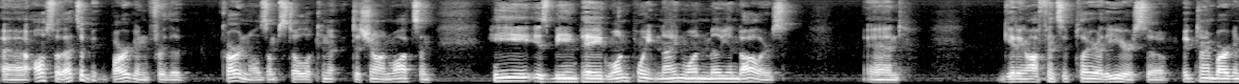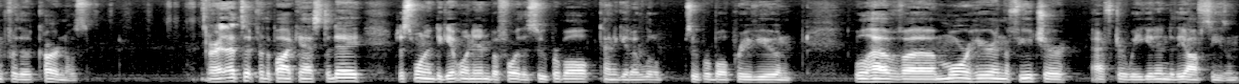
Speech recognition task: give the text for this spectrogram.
Uh, also, that's a big bargain for the Cardinals. I'm still looking at Deshaun Watson. He is being paid 1.91 million dollars, and getting Offensive Player of the Year. So big time bargain for the Cardinals. All right, that's it for the podcast today. Just wanted to get one in before the Super Bowl, kind of get a little Super Bowl preview, and we'll have uh, more here in the future after we get into the off season.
